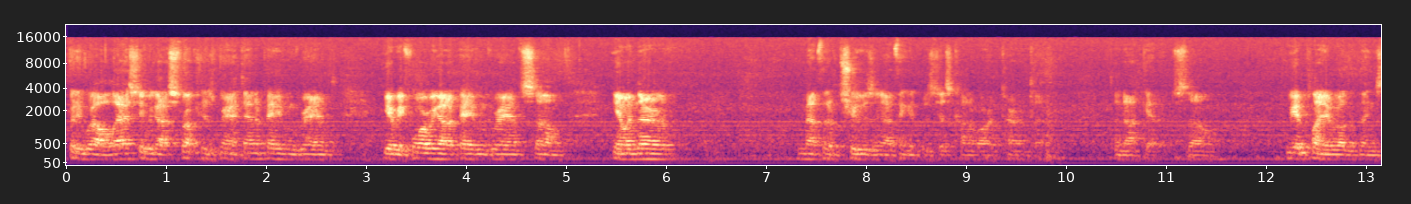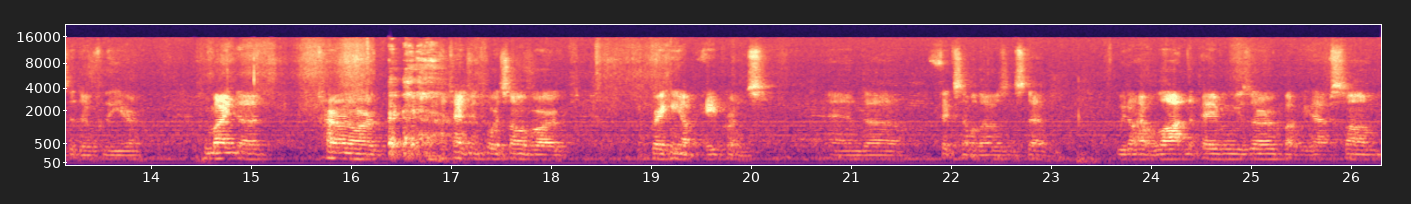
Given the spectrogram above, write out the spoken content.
pretty well. Last year, we got a structures grant and a paving grant. Year before, we got a paving grant, so, you know, in their method of choosing, I think it was just kind of our turn to, to not get it. So we have plenty of other things to do for the year. We might uh, turn our attention towards some of our breaking up aprons and uh, fix some of those instead. We don't have a lot in the paving reserve, but we have some.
